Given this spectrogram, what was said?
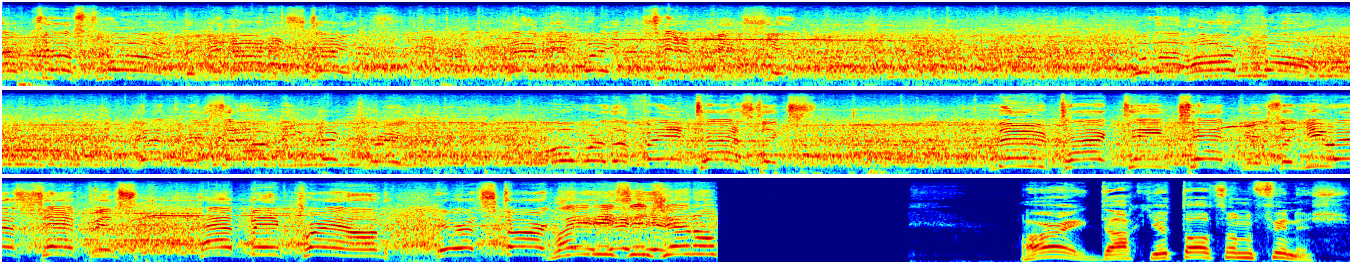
have just won the United States Heavyweight Championship with a hard fought yet resounding victory over the Fantastics. New tag team champions, the U.S. champions, have been crowned here at Starrcade. Ladies and 88. gentlemen. All right, Doc, your thoughts on the finish?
